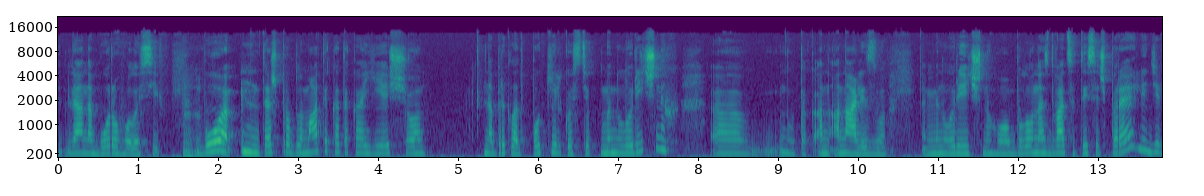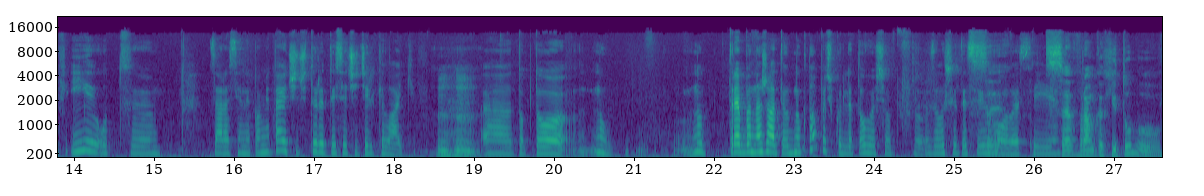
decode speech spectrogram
для набору голосів. Мгм. Бо теж проблематика така є, що Наприклад, по кількості минулорічних е, ну, так, аналізу минулорічного було у нас 20 тисяч переглядів, і от е, зараз я не пам'ятаю, чи 4 тисячі тільки лайків. Угу. Е, тобто, ну, ну, треба нажати одну кнопочку для того, щоб залишити свій Це- голос. І... Це в рамках Ютубу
